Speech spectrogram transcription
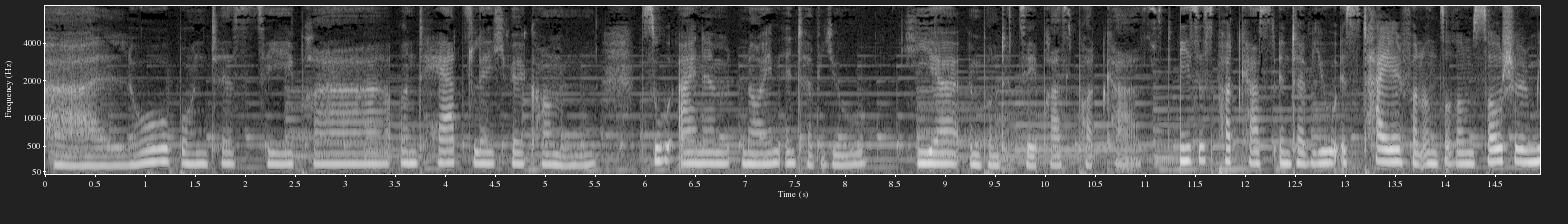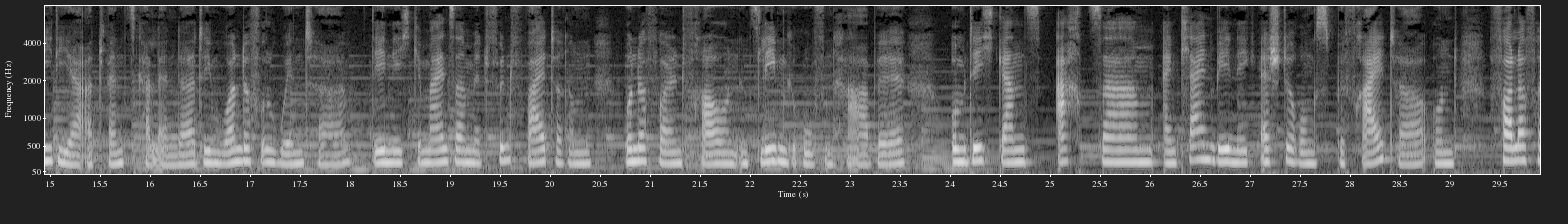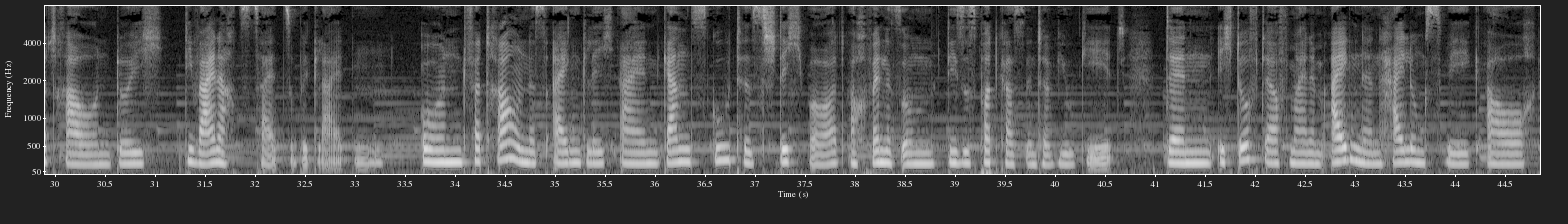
Hallo buntes Zebra und herzlich willkommen zu einem neuen Interview hier im Bunte Zebras Podcast. Dieses Podcast-Interview ist Teil von unserem Social Media Adventskalender, dem Wonderful Winter, den ich gemeinsam mit fünf weiteren wundervollen Frauen ins Leben gerufen habe, um dich ganz achtsam, ein klein wenig erstörungsbefreiter und voller Vertrauen durch die Weihnachtszeit zu begleiten. Und Vertrauen ist eigentlich ein ganz gutes Stichwort, auch wenn es um dieses Podcast-Interview geht. Denn ich durfte auf meinem eigenen Heilungsweg auch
